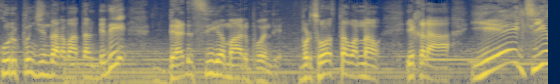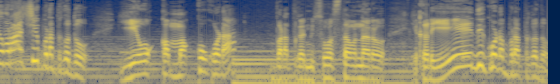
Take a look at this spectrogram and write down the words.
కురిపించిన తర్వాత అంటే ఇది డెడ్సీగా మారిపోయింది. ఇప్పుడు చూస్తా ఉన్నాం ఇక్కడ ఏ జీవరాశి బ్రతకదు ఏ ఒక్క మొక్క కూడా బ్రతకదు మీరు చూస్తూ ఉన్నారు ఇక్కడ ఏది కూడా బ్రతకదు.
